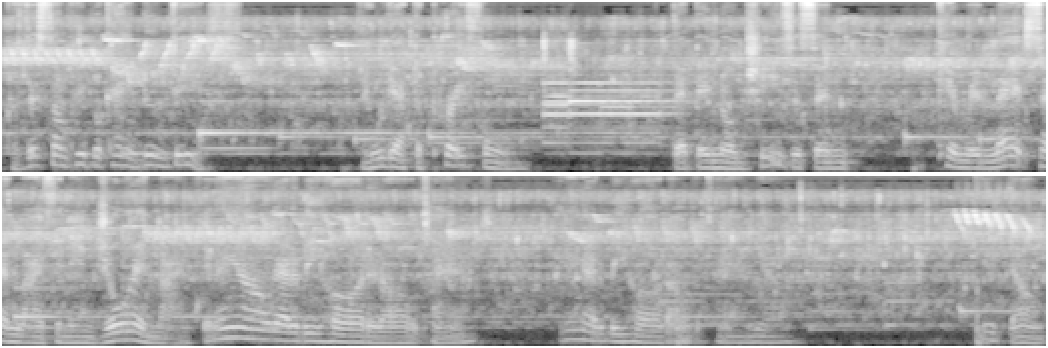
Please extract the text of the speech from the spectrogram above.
Because there's some people can't do this. And we got to pray for them that they know Jesus and can relax in life and enjoy in life. It ain't all got to be hard at all times. It ain't got to be hard all the time, y'all. It don't.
